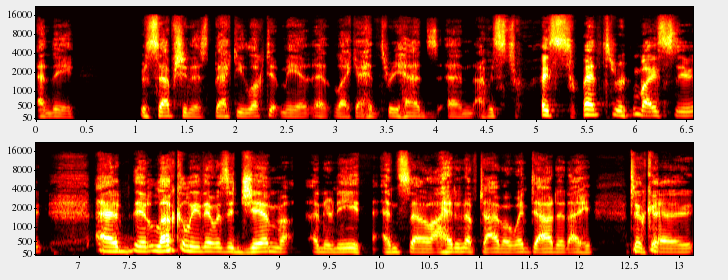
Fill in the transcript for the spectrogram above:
and the receptionist Becky looked at me at, at, like I had three heads, and I was I sweat through my suit, and it, luckily there was a gym underneath, and so I had enough time. I went down and I took a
